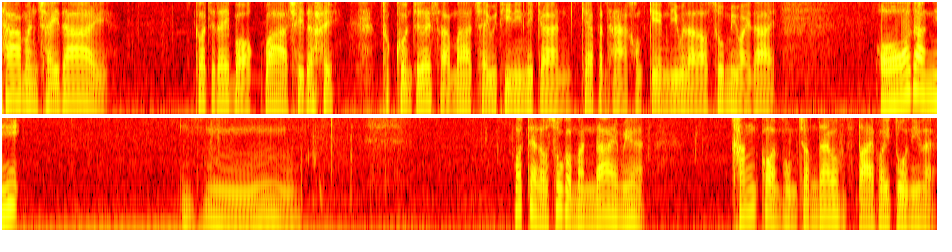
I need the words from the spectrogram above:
ถ้ามันใช้ได้ก็จะได้บอกว่าใช้ได้ ทุกคนจะได้สามารถใช้วิธีนี้ในการแก้ปัญหาของเกมนี้เวลาเราสู้ไม่ไหวได้ อ๋อด่านนี้ว่าแต่เราสู้กับมันได้ไหมครั้งก่อนผมจำได้ว่าผมตายเพราะไอ้ตัวนี้แหละ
